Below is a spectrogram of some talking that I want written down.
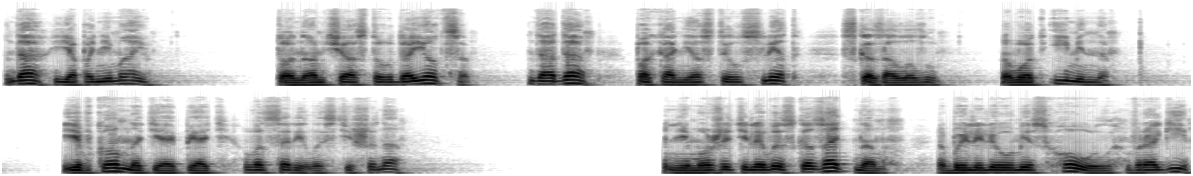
да, я понимаю, то нам часто удается. Да-да, пока не остыл след, сказала Лу. Вот именно. И в комнате опять воцарилась тишина. «Не можете ли вы сказать нам, были ли у мисс Хоул враги?»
